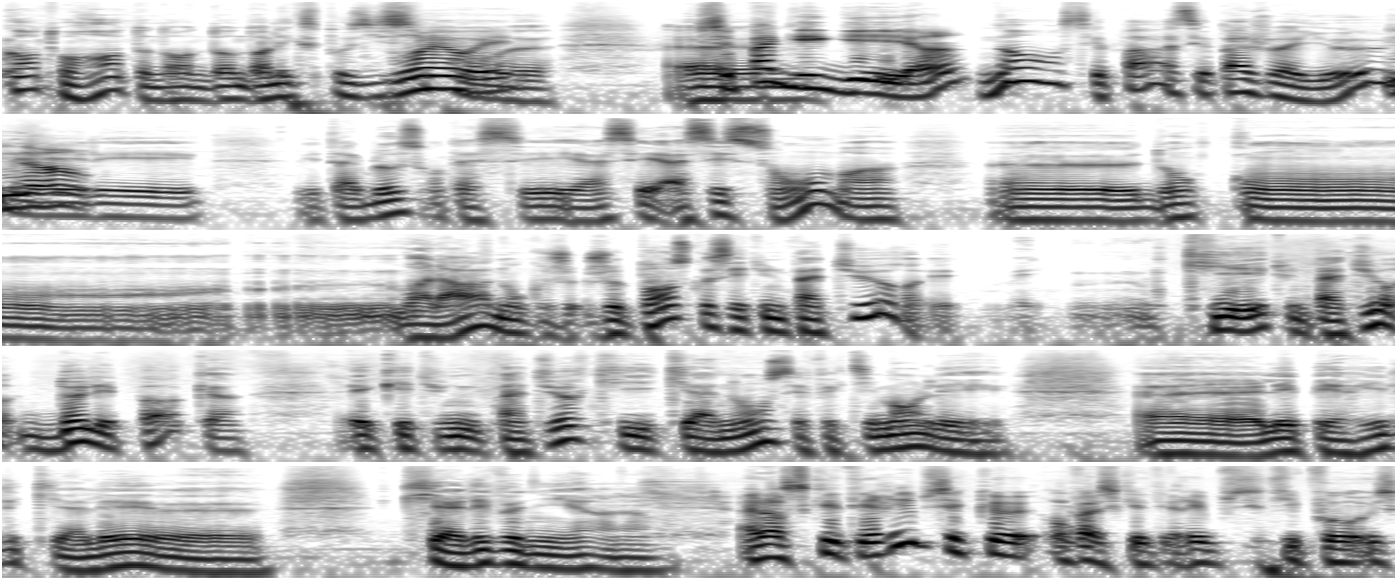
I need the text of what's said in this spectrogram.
quand on rentre dans, dans, l'exposition. c'est pas guégué, hein Non, c'est pas c'est pas joyeux. Non. Les, les, tableaux sont assez assez assez sombres, donc on voilà, donc je, pense que c'est une peinture qui est une peinture de l'époque et qui est une peinture qui, annonce effectivement les, euh, les périls qui allaient, euh, qui allaient venir. Alors, ce qui est terrible, c'est que, enfin, ce qui est terrible, ce qu'il faut, ce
